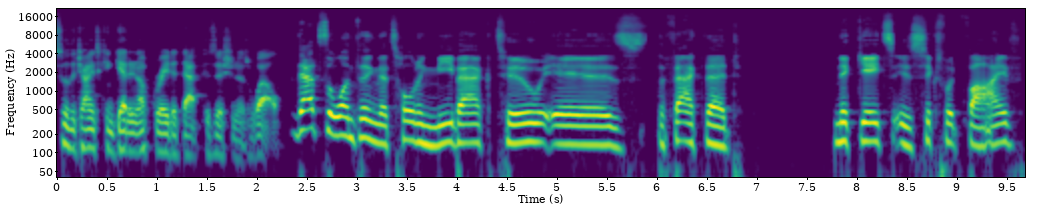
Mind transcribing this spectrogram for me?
so the Giants can get an upgrade at that position as well. That's the one thing that's holding me back, too, is the fact that Nick Gates is six foot five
